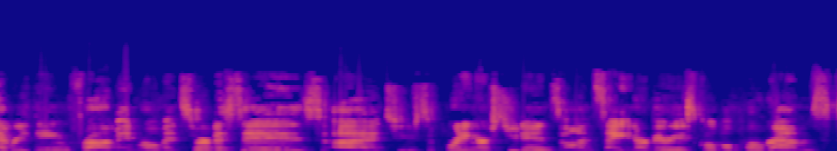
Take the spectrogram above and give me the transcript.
everything from enrollment services uh, to supporting our students on site in our various global programs.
